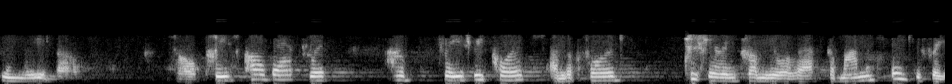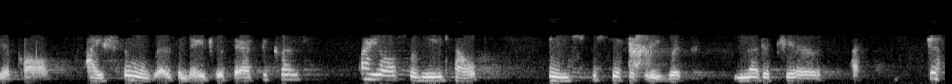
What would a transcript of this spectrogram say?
whom we love. So please call back with our praise reports. I look forward to hearing from you, Alaska Mom, and thank you for your call. I so resonate with that because I also need help, and specifically with Medicare. Just,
